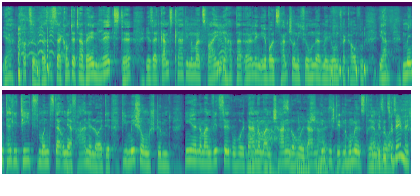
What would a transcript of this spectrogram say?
Ja, trotzdem. Das ist da kommt der Tabellenletzte. Ihr seid ganz klar die Nummer zwei. Ja. Ihr habt da Erling. Ihr wollt Sancho nicht für 100 Millionen verkaufen. ihr habt Mentalitätsmonster und erfahrene Leute. Die Mischung stimmt. Hier nochmal ein Witzel geholt, da oh, nochmal ein Chan so geholt, dann hinten steht ein Hummels drin. Ja, wir sind zu dämlich.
